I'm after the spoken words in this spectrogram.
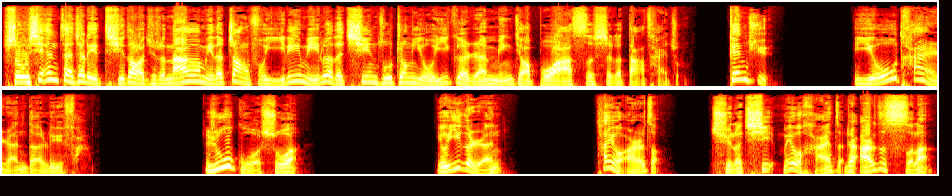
首先，在这里提到了，就是拿俄米的丈夫以利米勒的亲族中有一个人名叫波阿斯，是个大财主。根据犹太人的律法，如果说有一个人他有儿子，娶了妻，没有孩子，这儿子死了。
